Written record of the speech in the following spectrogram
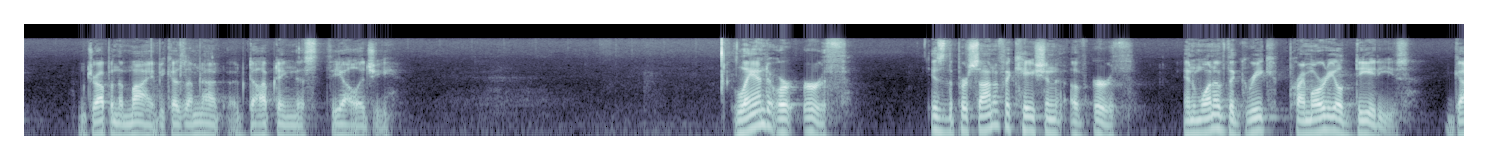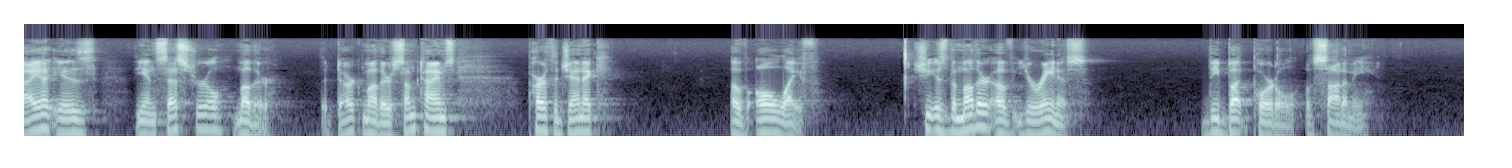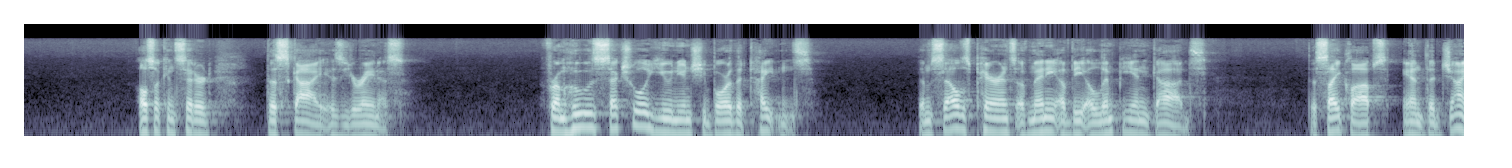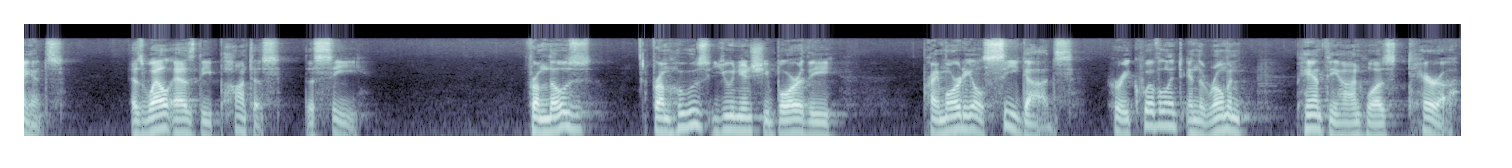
I'm dropping the my because I'm not adopting this theology. Land or earth is the personification of earth and one of the Greek primordial deities. Gaia is the ancestral mother, the dark mother, sometimes parthogenic of all life. She is the mother of Uranus, the butt portal of sodomy. Also considered the sky is Uranus, from whose sexual union she bore the Titans, themselves parents of many of the Olympian gods, the Cyclops and the giants, as well as the Pontus, the sea. From those from whose union she bore the primordial sea gods. Her equivalent in the Roman pantheon was Terra.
